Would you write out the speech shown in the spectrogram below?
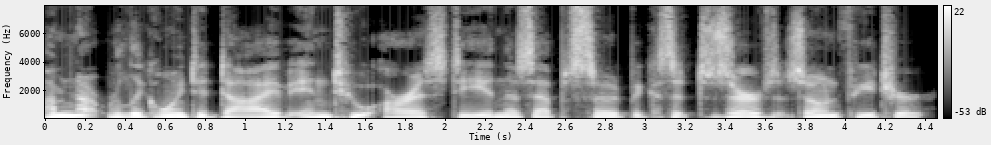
I'm not really going to dive into RSD in this episode because it deserves its own feature,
